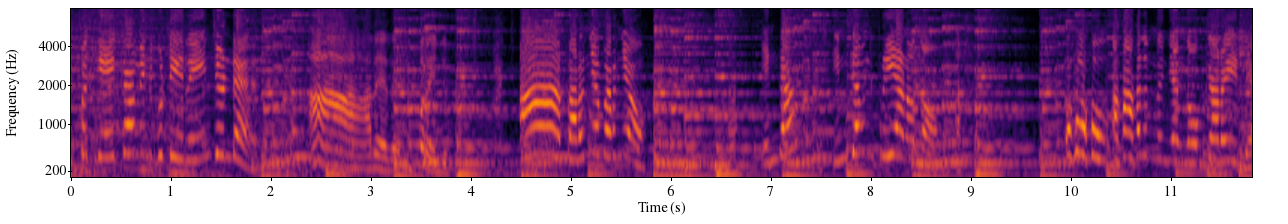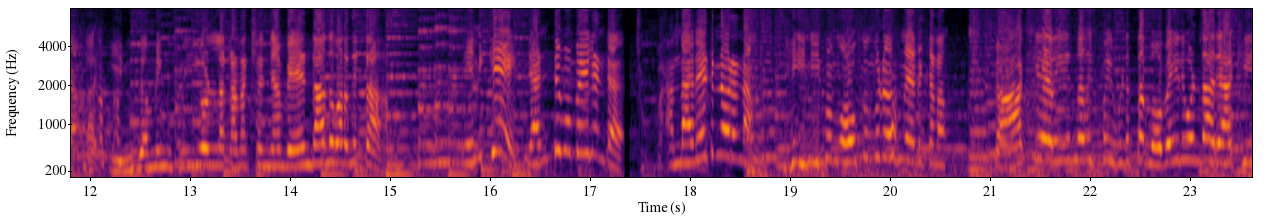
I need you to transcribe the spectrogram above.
ഇപ്പൊ കേക്കാം മിനിക്കുട്ടി. റേഞ്ച് ഉണ്ട്. ആ അതെ അതെ. ഇപ്പൊ ഉണ്ട്. ആ പറഞ്ഞോ പറഞ്ഞോ. എന്താ? ഇൻകമിങ് ഫ്രീ ആണോന്നോ? അതൊന്നും ഞാൻ നോക്കാറേയില്ല. ഇൻകമിങ് ഫ്രീ ഉള്ള കണക്ഷൻ ഞാൻ വേണ്ടാന്ന് പറഞ്ഞിട്ടാ. എനിക്ക് രണ്ട് മൊബൈൽ ഉണ്ട്. നരേട്ടന് ഒരെണ്ണം ഇനിയിപ്പോ മോക്കും കൂടെ ഒരെണ്ണം എടുക്കണം. കാക്ക എറിയുന്നത് ഇപ്പൊ ഇവിടുത്തെ മൊബൈൽ കൊണ്ടാ രാഖി.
